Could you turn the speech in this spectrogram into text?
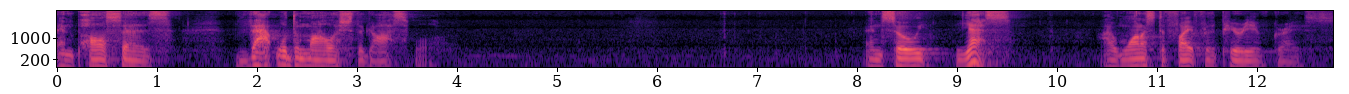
And Paul says that will demolish the gospel. And so, yes, I want us to fight for the purity of grace.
